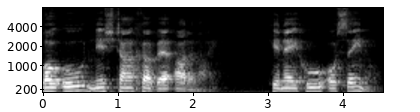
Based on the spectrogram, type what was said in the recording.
Bo'u nishtacha ve'adonai. Adonai. Osenu.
